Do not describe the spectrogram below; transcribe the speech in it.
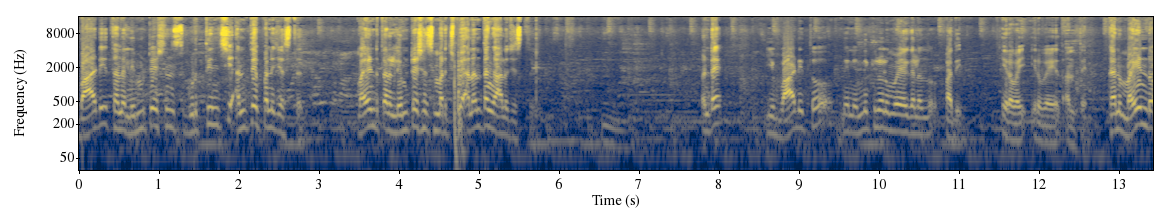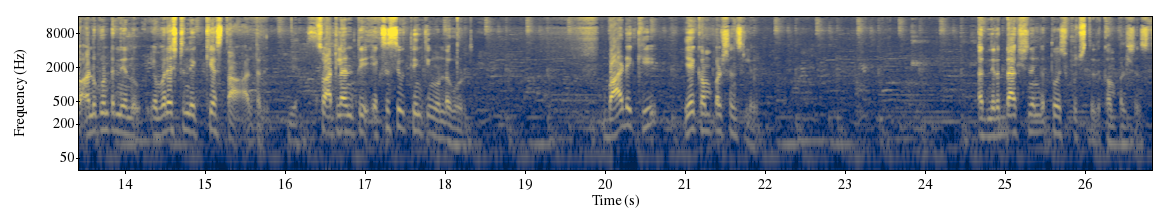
బాడీ తన లిమిటేషన్స్ గుర్తించి అంతే పని చేస్తుంది. మైండ్ తన లిమిటేషన్స్ మర్చిపోయి అనంతంగా ఆలోచిస్తుంది. అంటే ఈ బాడీతో నేను ఎన్ని కిలోలు మోయగలను? పది. ఇరవై ఇరవై ఐదు అంతే. కానీ మైండ్ అనుకుంటే నేను ఎవరెస్ట్ని ఎక్కేస్తా అంటది. సో అట్లాంటి ఎక్సెసివ్ థింకింగ్ ఉండకూడదు. బాడీకి ఏ కంపల్షన్స్ లేవు. అది నిర్దాక్షిణ్యంగా తోసిపుచ్చుతుంది కంపల్షన్స్.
